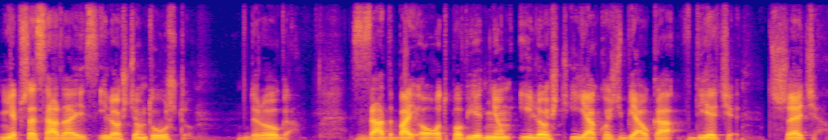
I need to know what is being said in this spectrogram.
Nie przesadzaj z ilością tłuszczu. Druga. Zadbaj o odpowiednią ilość i jakość białka w diecie. Trzecia.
